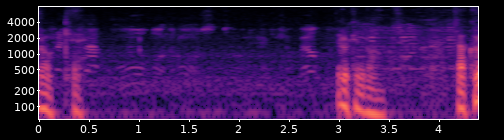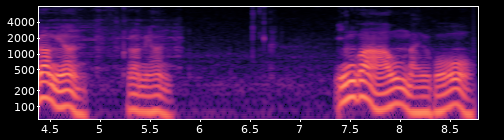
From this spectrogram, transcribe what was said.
이렇게. 이렇게 들어간 거죠. 자 그러면 그러면 인과 아웃 말고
